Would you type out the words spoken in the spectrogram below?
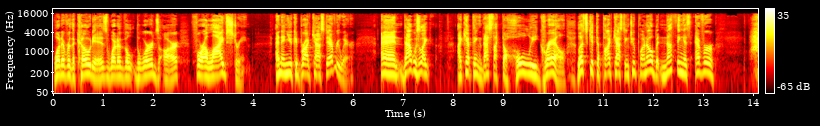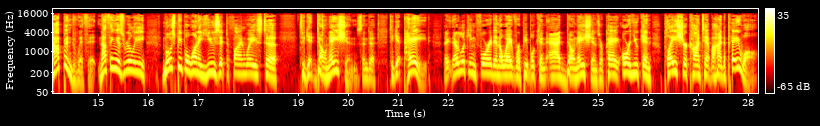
whatever the code is, whatever the, the words are for a live stream. And then you could broadcast everywhere. And that was like, I kept thinking that's like the holy grail. Let's get to podcasting 2.0, but nothing has ever happened with it. Nothing is really, most people want to use it to find ways to, to get donations and to, to get paid. They, they're looking for it in a way where people can add donations or pay, or you can place your content behind a paywall,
